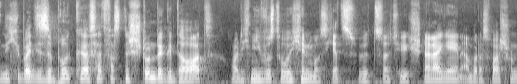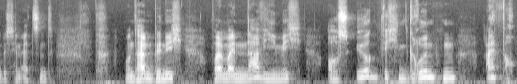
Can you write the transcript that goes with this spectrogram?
nicht über diese Brücke, das hat fast eine Stunde gedauert, weil ich nicht wusste, wo ich hin muss. Jetzt wird es natürlich schneller gehen, aber das war schon ein bisschen ätzend. Und dann bin ich, weil mein Navi mich aus irgendwelchen Gründen einfach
